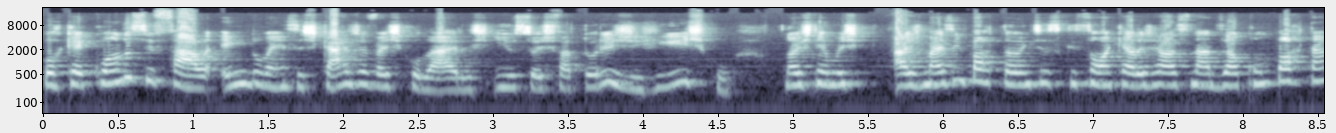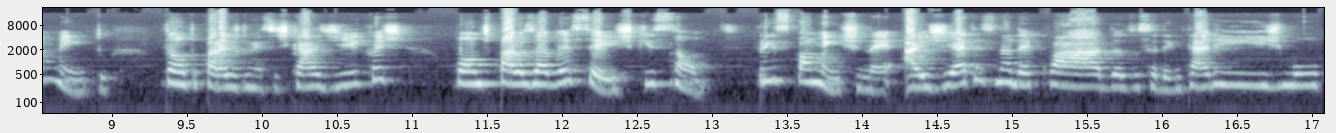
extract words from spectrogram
Porque quando se fala em doenças cardiovasculares e os seus fatores de risco, nós temos as mais importantes que são aquelas relacionadas ao comportamento, tanto para as doenças cardíacas quanto para os AVCs, que são principalmente né, as dietas inadequadas, o sedentarismo,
